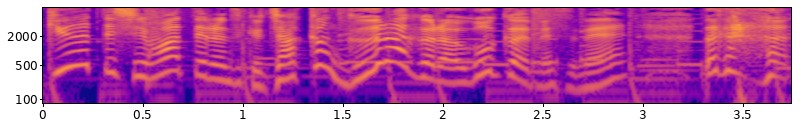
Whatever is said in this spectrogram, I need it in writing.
ギューって締まってるんですけど若干グラグラ動くんですね。だから安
